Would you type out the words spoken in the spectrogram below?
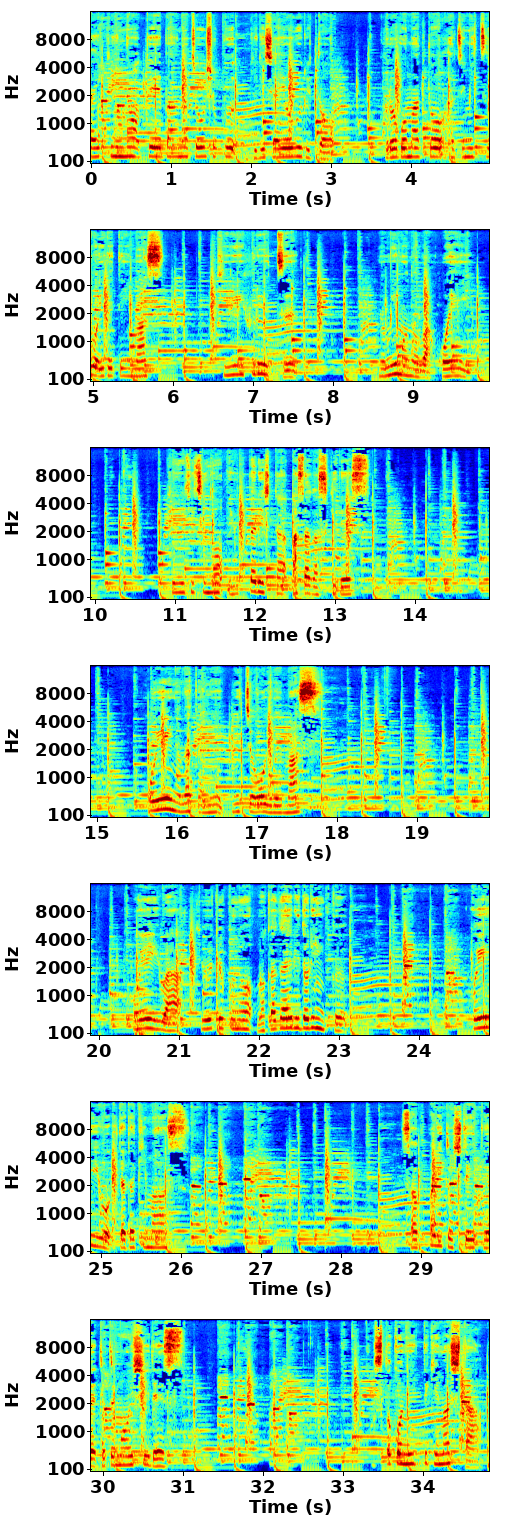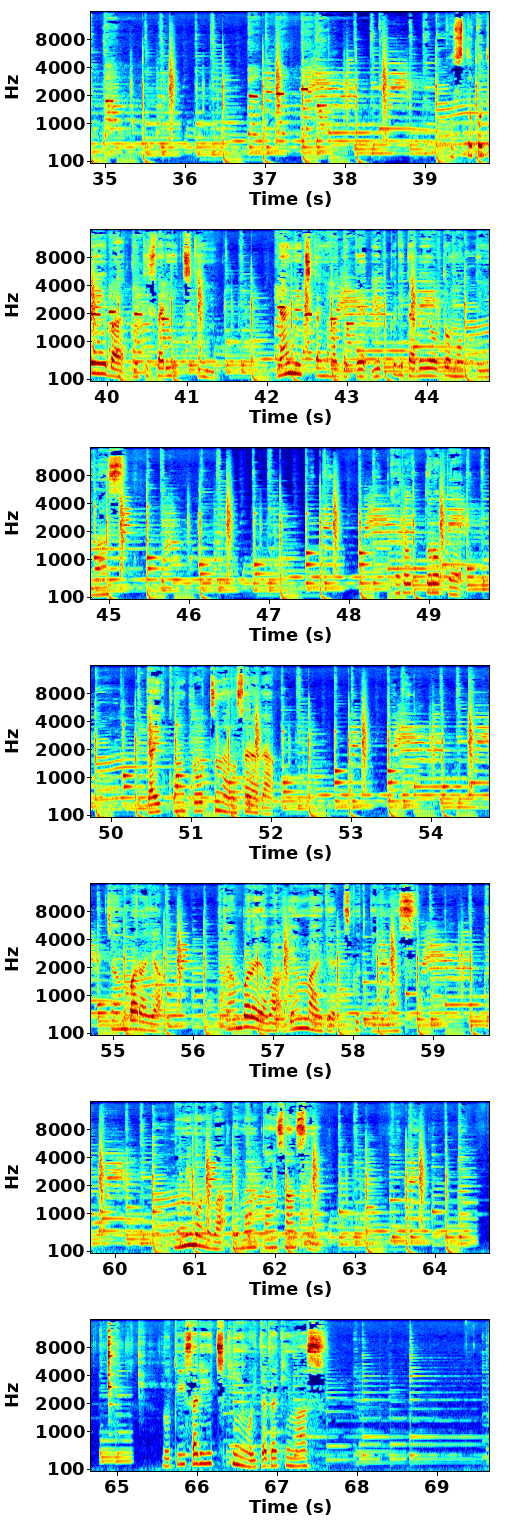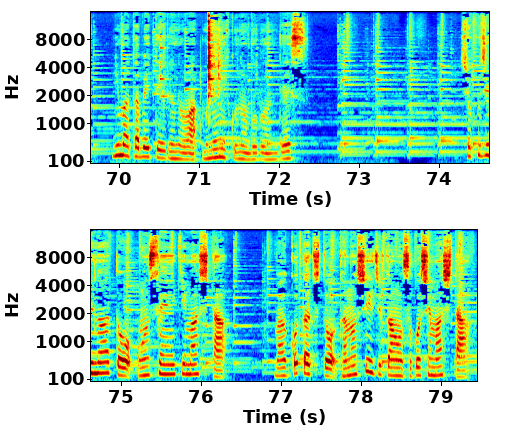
最近の定番の朝食ギリシャヨーグルト黒ごまと蜂蜜を入れています。キウイフルーツ飲み物はホエイ。休日のゆったりした朝が好きです。ホエイの中に2丁を入れます。ホエイは究極の若返りドリンク。ホエイをいただきます。さっぱりとしていてとても美味しいです。コストコに行ってきました。コストコといえばロティサリーチキン。何日かに分けてゆっくり食べようと思っています。キャロットロペ大根とツナのサラダ。ジャンバラヤ。ジャンバラヤは玄米で作っています。飲み物はレモン炭酸水。ロティサリーチキンをいただきます。今食べているのは胸肉の部分です。食事の後温泉へ行きました。孫たちと楽しい時間を過ごしました。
